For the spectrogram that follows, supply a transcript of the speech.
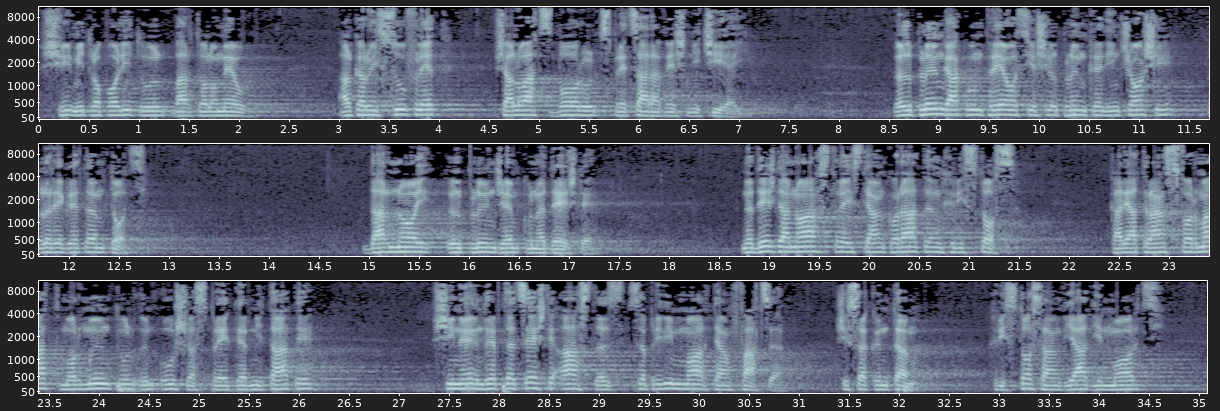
și mitropolitul Bartolomeu, al cărui suflet și-a luat zborul spre țara veșniciei. Îl plâng acum preoții și îl plâng credincioșii, îl regretăm toți. Dar noi îl plângem cu nădejde. Nădejdea noastră este ancorată în Hristos, care a transformat mormântul în ușă spre eternitate și ne îndreptățește astăzi să privim moartea în față și să cântăm. Hristos a înviat din morți,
